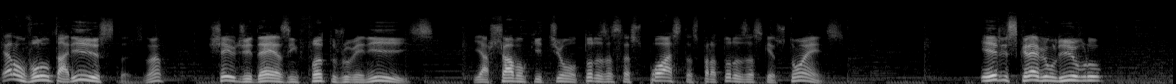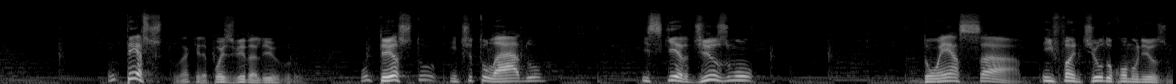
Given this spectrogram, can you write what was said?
eram voluntaristas, né? cheio de ideias infanto-juvenis e achavam que tinham todas as respostas para todas as questões. Ele escreve um livro, um texto, né, que depois vira livro, um texto intitulado Esquerdismo, doença infantil do comunismo.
